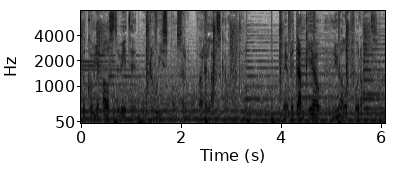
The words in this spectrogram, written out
dan kom je alles te weten over hoe je sponsor van Relaas kan worden. Wij bedanken jou nu al op voorhand.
